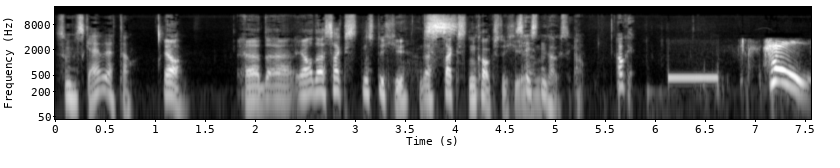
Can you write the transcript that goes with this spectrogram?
som skrev dette. Ja. Eh, Det er, ja, det er 16 stykker. Det er 16 kakestykker. 16 kakestykker. Ok. Hei,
